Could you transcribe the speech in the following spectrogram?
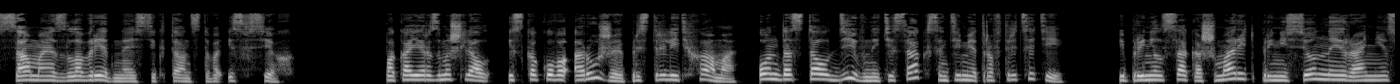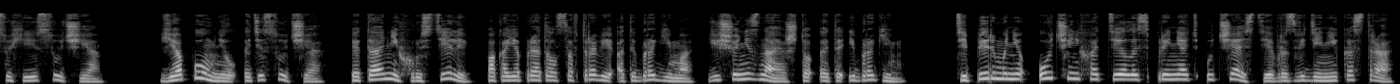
Самое зловредное сектантство из всех. Пока я размышлял, из какого оружия пристрелить хама, он достал дивный тесак сантиметров тридцати и принялся кошмарить принесенные ранее сухие сучья. Я помнил эти сучья. Это они хрустели, пока я прятался в траве от Ибрагима, еще не зная, что это Ибрагим. Теперь мне очень хотелось принять участие в разведении костра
